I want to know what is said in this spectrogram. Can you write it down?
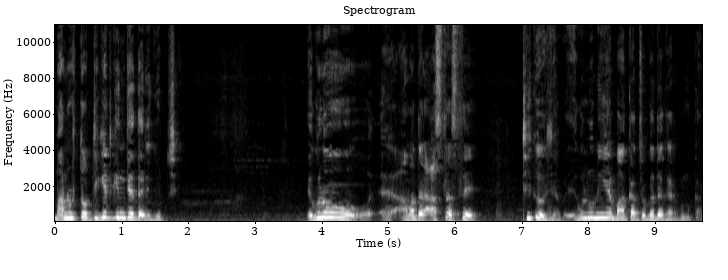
মানুষ তো টিকিট কিনতে দেরি করছে। এগুলো আমাদের আস্তে আস্তে ঠিক হয়ে যাবে। এগুলো নিয়ে বাঁকা চোখে দেখার কোনো কারণ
